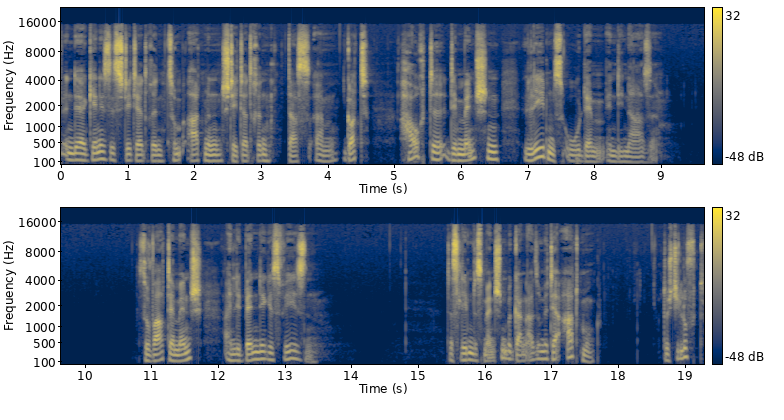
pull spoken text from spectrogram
in der Genesis steht ja drin, zum Atmen steht da drin, dass ähm, Gott hauchte dem Menschen Lebensodem in die Nase. So ward der Mensch ein lebendiges Wesen. Das Leben des Menschen begann also mit der Atmung durch die Luft,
